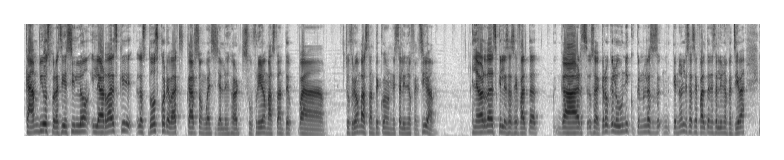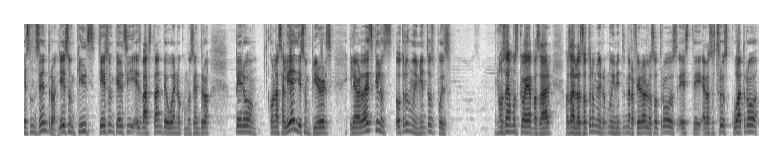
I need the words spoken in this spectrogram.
cambios, por así decirlo. Y la verdad es que los dos corebacks, Carson Wentz y Jalen Hurts, sufrieron bastante, sufrieron bastante con esta línea ofensiva. La verdad es que les hace falta guards. O sea, creo que lo único que no, les hace, que no les hace falta en esta línea ofensiva es un centro. Jason, Kills, Jason Kelsey es bastante bueno como centro. Pero con la salida de Jason Peters, y la verdad es que los otros movimientos, pues. No sabemos qué vaya a pasar. O sea, los otros movimientos me refiero a los otros. Este. A los otros cuatro.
